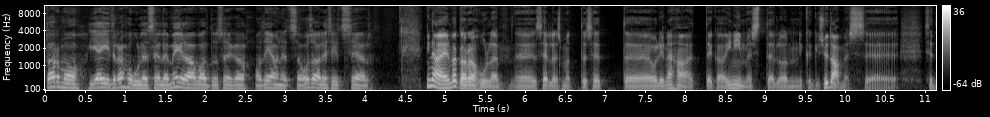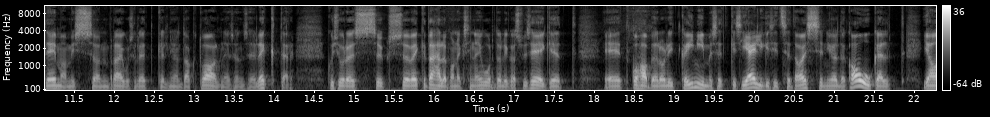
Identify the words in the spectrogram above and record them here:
Tarmo, jäid rahule selle meeleavaldusega, ma tean, et sa osalesid seal mina jäin väga rahule äh, selles mõttes, et äh, oli näha, et ega inimestel on ikkagi südames see, see teema, mis on praegusel hetkel nii-öelda aktuaalne, see on see elekter. kusjuures üks väike tähelepanek sinna juurde oli kas või seegi, et, et kohapeal olid ka inimesed, kes jälgisid seda asja nii-öelda kaugelt ja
